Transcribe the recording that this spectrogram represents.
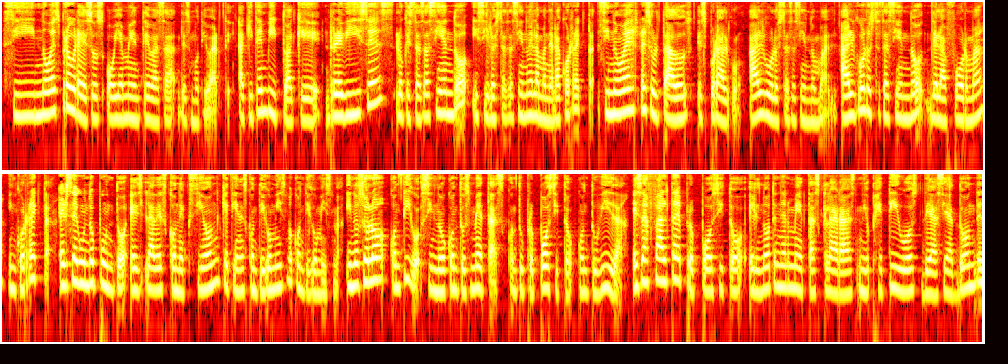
Si no es progresos, obviamente vas a desmotivarte. Aquí te invito a que revises lo que estás haciendo y si lo estás haciendo de la manera correcta. Si no ves resultados, es por algo. Algo lo estás haciendo mal. Algo lo estás haciendo de la forma incorrecta. El segundo punto es la desconexión que tienes contigo mismo, contigo misma. Y no solo contigo, sino con tus metas, con tu propósito, con tu vida. Esa falta de propósito, el no tener metas claras ni objetivos de hacia dónde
